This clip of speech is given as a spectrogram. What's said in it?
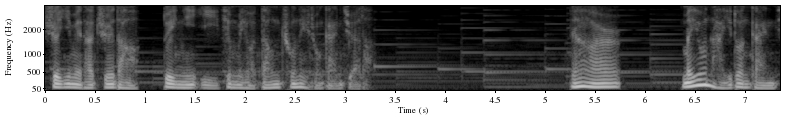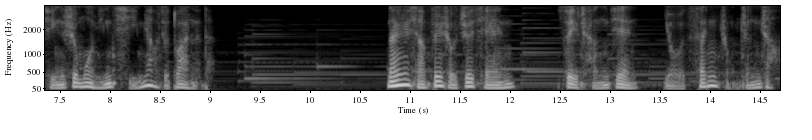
是因为他知道对你已经没有当初那种感觉了。然而，没有哪一段感情是莫名其妙就断了的。男人想分手之前，最常见有三种征兆。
